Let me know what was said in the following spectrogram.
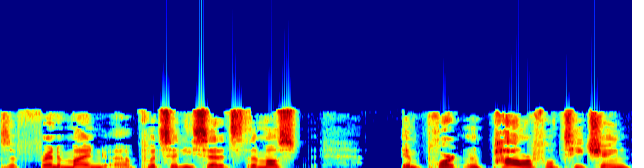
As a friend of mine uh, puts it, he said it's the most important, powerful teaching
